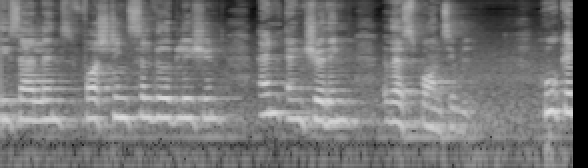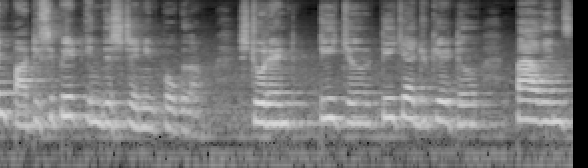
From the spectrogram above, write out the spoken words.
resilience fostering self regulation and ensuring responsible. Who can participate in this training program student teacher teacher educator parents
